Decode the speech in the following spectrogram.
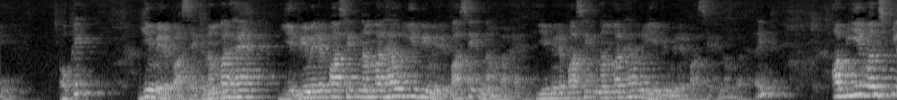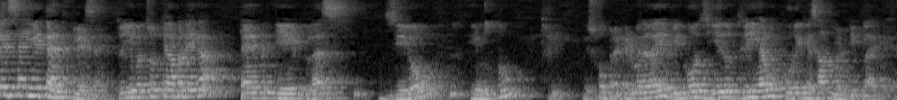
oh okay ये मेरे पास एक नंबर है, ये भी मेरे पास एक नंबर है और ये भी मेरे पास एक नंबर है। ये मेरे पास एक नंबर है और ये भी मेरे पास एक नंबर है राइट अब ये वंस प्लेस है, ये टेंथ प्लेस है। तो ये बच्चों क्या बनेगा? Ten A plus zero into three इसको ब्रैकेट में लगाइए बिकॉज़ ये जो थ्री है वो पूरे के साथ मल्टीप्लाई है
